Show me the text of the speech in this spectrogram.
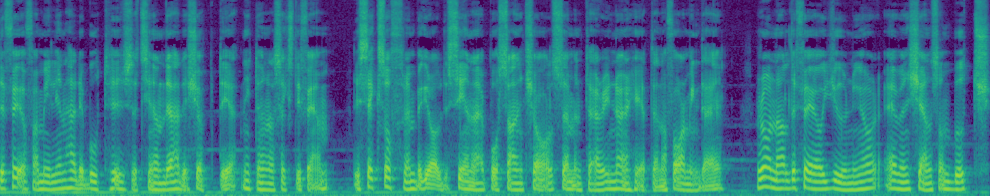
Defoe familjen hade bott i huset sedan de hade köpt det 1965. De sex offren begravdes senare på St. Charles Cemetery i närheten av Farmingdale. Ronald DeFeo Jr, även känd som Butch,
